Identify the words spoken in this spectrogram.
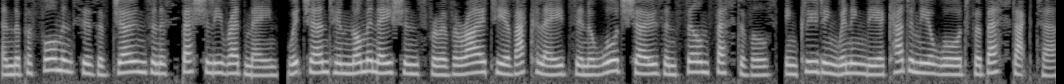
and the performances of Jones and especially Redmayne, which earned him nominations for a variety of accolades in award shows and film festivals, including winning the Academy Award for Best Actor.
